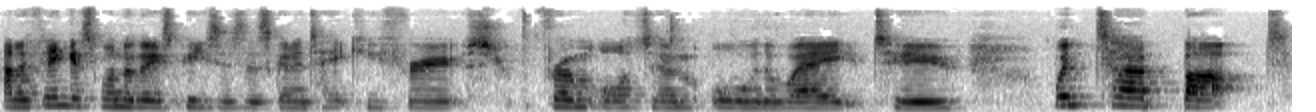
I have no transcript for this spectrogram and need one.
And I think it's one of those pieces that's going to take you through from autumn all the way to winter but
